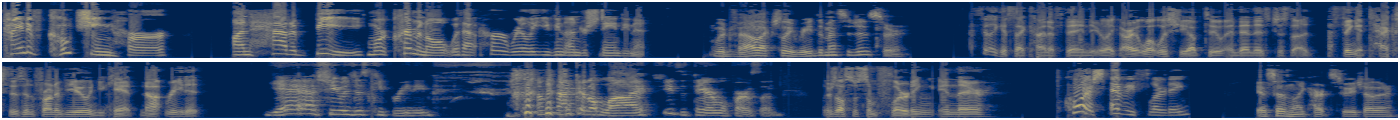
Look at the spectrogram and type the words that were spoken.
kind of coaching her on how to be more criminal without her really even understanding it. Would Val actually read the messages, or I feel like it's that kind of thing that you're like, all right, what was she up to? And then it's just a, a thing of text is in front of you and you can't not read it. Yeah, she would just keep reading. I'm not gonna lie. She's a terrible person. There's also some flirting in there. Of course, heavy flirting. yeah, sending like hearts to each other?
